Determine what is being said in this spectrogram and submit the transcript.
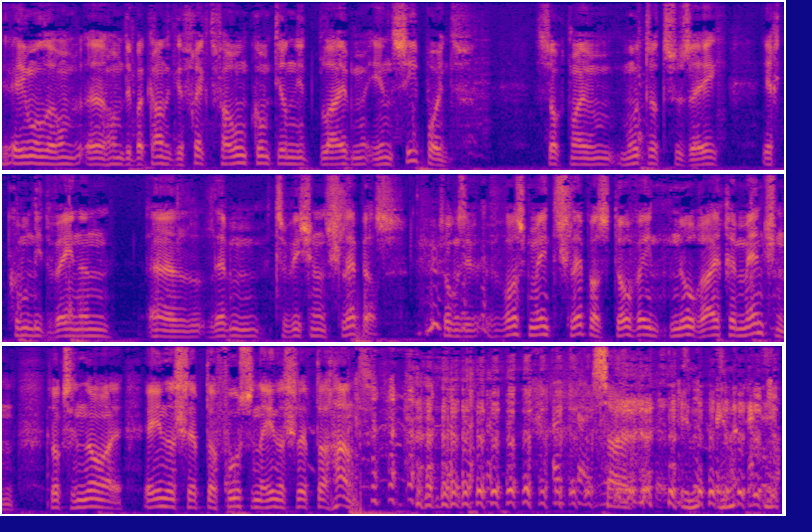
Einmal haben, äh, haben die Bekannten gefragt, warum kommt ihr nicht bleiben in Sea Point? Sagt meine Mutter zu sie, ich komme nicht weinen, äh, leben zwischen Schleppers. Sagen sie, was meint Schleppers? Da weint nur reiche Menschen. Sagt sie, no, einer schleppt der Fuß und einer schleppt der Hand. So in in in,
